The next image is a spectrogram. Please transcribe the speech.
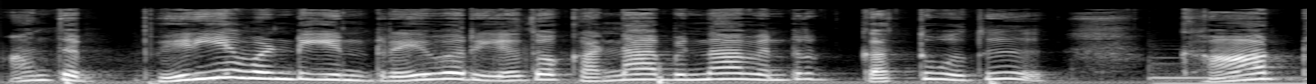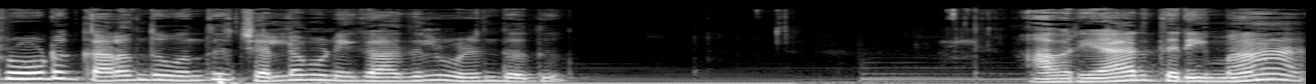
அந்த பெரிய வண்டியின் டிரைவர் ஏதோ கண்ணாபின்னாவென்று கத்துவது காற்றோடு கலந்து வந்து செல்லமணி காதில் விழுந்தது. அவர் யார் தெரியுமா?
